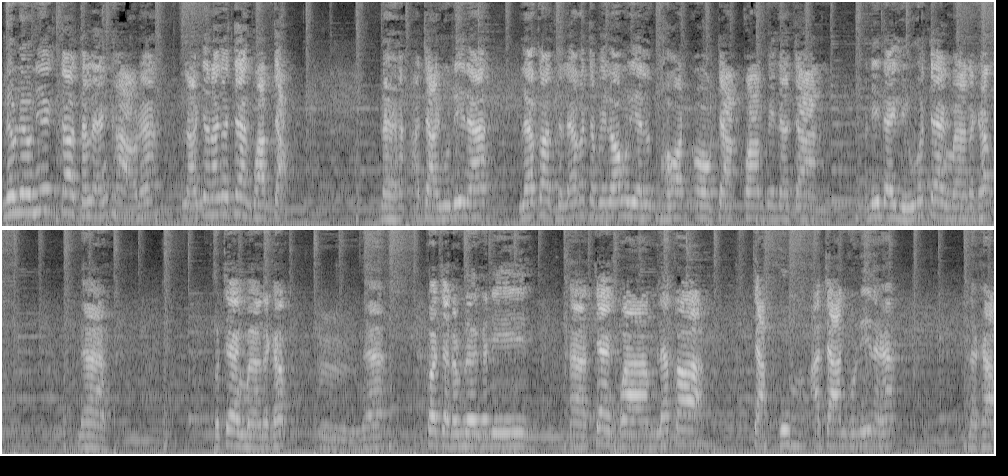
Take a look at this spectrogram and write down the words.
เร็วๆนี้ก็แถลงข่าวนะ หลังจากนั้นก็แจ้งความจับนะอาจารย์คนนี้นะ แล้วก็เสร็จแล้วก็จะไปร้องเรียนถอดออกจากความเป็นอาจารย์ อันนี้นายหลิวก็แจ้งมานะครับนะเขาแจ้งมานะครับอืมนะก็จะดำเนินคดีอ่าแจ้งความแล้วก็จับกลุ่มอาจารย์คนนี้นะฮะนะครับ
